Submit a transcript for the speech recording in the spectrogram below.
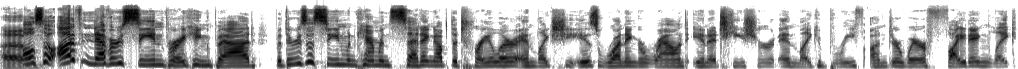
Um, also, I've never seen Breaking Bad, but there is a scene when Cameron's setting up the trailer and like she is running around in a t-shirt and like brief underwear fighting like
